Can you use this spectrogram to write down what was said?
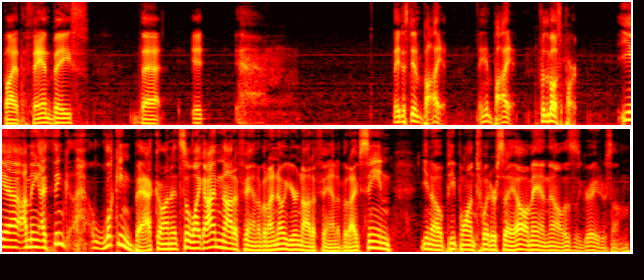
by the fan base that it. They just didn't buy it. They didn't buy it for the most part. Yeah, I mean, I think looking back on it, so like I'm not a fan of it. I know you're not a fan of it. I've seen, you know, people on Twitter say, "Oh man, no, this is great" or something.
